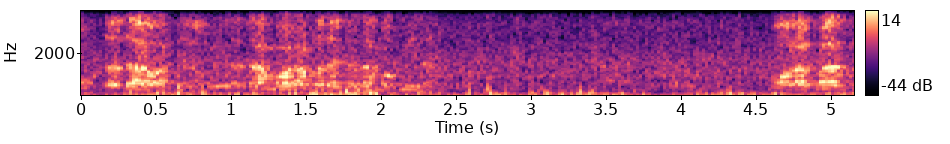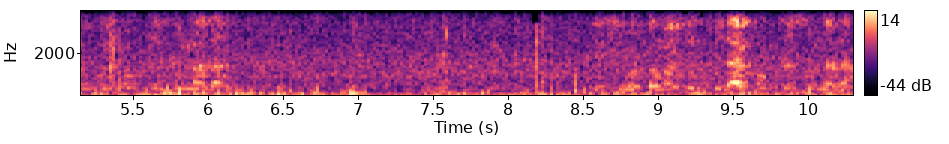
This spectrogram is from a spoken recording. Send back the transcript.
مبتدا ورته دا مربع ده کدا مبني ده مربع کوم قسم نه ده اسم متمکن کې دا کوم قسم نه ده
